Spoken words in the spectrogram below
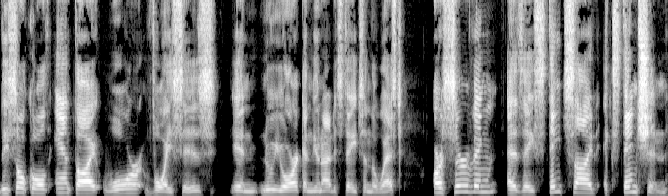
the so called anti war voices in New York and the United States and the West are serving as a stateside extension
